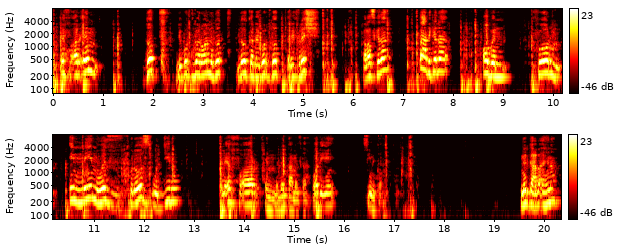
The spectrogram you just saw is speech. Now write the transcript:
frm dot report viewer 1 dot local report dot refresh خلاص كده؟ بعد كده open form in main with close واديله ال frm اللي أنت عملتها. وأدي إيه؟ semicolon نرجع بقى هنا.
